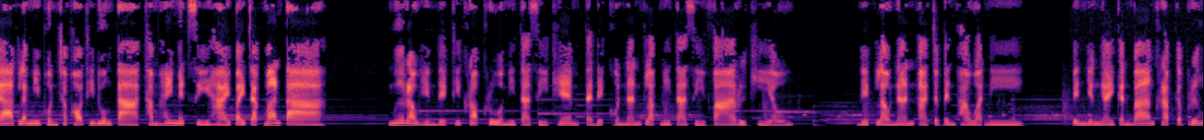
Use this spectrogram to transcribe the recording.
ยากและมีผลเฉพาะที่ดวงตาทำให้เม็ดสีหายไปจากม่านตา เมื่อเราเห็นเด็กที่ครอบครัวมีตาสีเข้ม แต่เด็กคนนั้นกลับมีตาสีฟ้าหรือเขียว เด็กเหล่านั้นอาจจะเป็นภาวะนี้ เป็นยังไงกันบ้างครับกับเรื่อง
